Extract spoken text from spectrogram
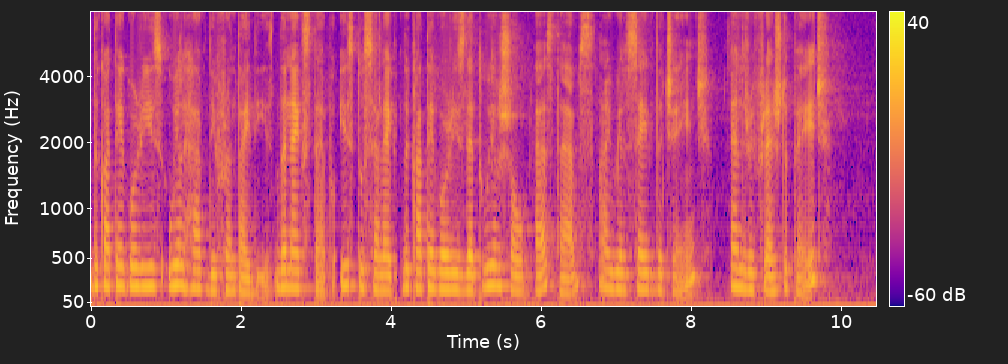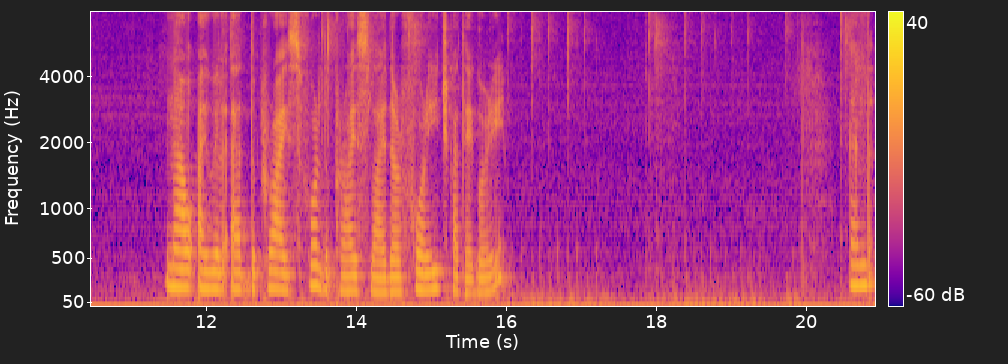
the categories will have different IDs. The next step is to select the categories that will show as tabs. I will save the change and refresh the page. Now I will add the price for the price slider for each category. And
